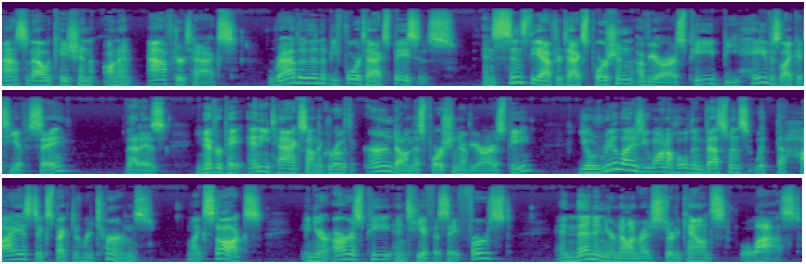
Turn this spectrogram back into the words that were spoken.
asset allocation on an after-tax rather than a before-tax basis. And since the after-tax portion of your RSP behaves like a TFSA, that is, you never pay any tax on the growth earned on this portion of your RSP, you'll realize you want to hold investments with the highest expected returns, like stocks, in your RSP and TFSA first, and then in your non-registered accounts last.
